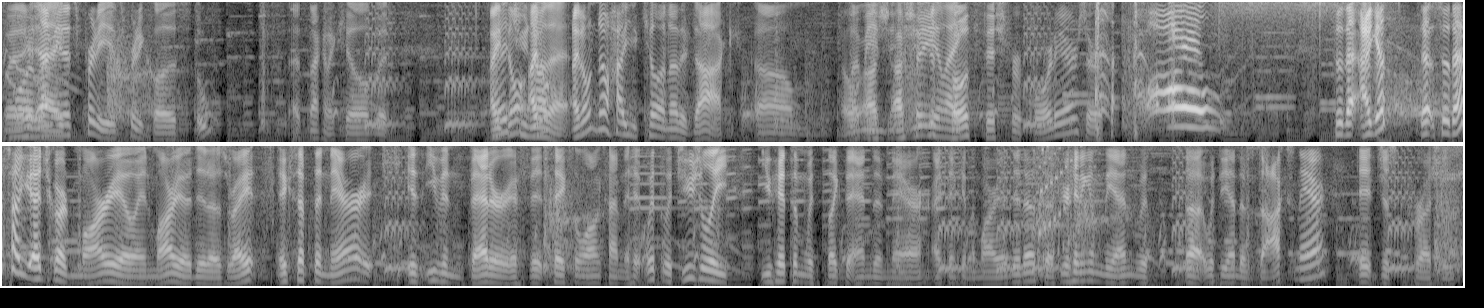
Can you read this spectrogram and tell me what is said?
But it- I mean, it's pretty, it's pretty close. Ooh, that's not gonna kill, but I don't, you I know don't, that? I don't know how you kill another Doc. Um, Oh, I I'll mean, sh- I'll show you, just like- both fish for four airs, or Oh! so that I guess that so that's how you edge guard Mario and Mario Dittos, right? Except the Nair is even better if it takes a long time to hit with, which usually you hit them with like the end of Nair, I think, in the Mario Ditto. So if you're hitting them the end with uh, with the end of Doc's Nair, it just crushes.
